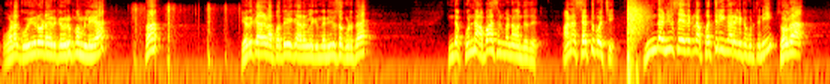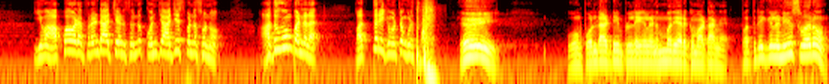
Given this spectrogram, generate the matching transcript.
உனக்கு உயிரோட இருக்க விருப்பம் இல்லையா? ஆ? எதுக்காகடா பத்திரிகைக்காரங்களுக்கு இந்த நியூஸை கொடுத்த? இந்த பொண்ணு அபாசன் பண்ண வந்தது. ஆனா செத்து போச்சு. இந்த நியூஸை எதுக்குடா பத்திரிகைக்காரர்கிட்ட கொடுத்த நீ? சொல்றா. இவன் அப்பாவோட ஃப்ரெண்ட் ஆச்சேன்னு சொன்னு கொஞ்சம் அட்ஜஸ்ட் பண்ண சொன்னோம். அதுவும் பண்ணல. பத்திரிக்கை மட்டும் கொடுத்து ஏய் உன் பொண்டாட்டியும் பிள்ளைங்களும் நிம்மதியா இருக்க மாட்டாங்க. பத்திரிக்கையில் நியூஸ் வரும்.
